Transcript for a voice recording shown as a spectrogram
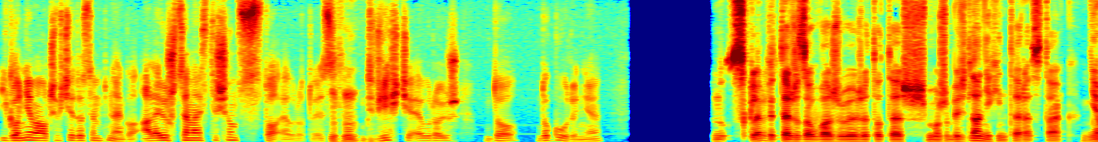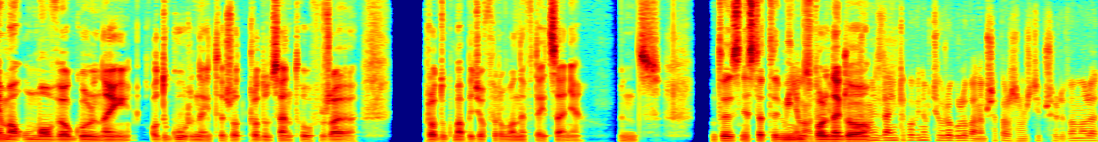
I go nie ma oczywiście dostępnego, ale już cena jest 1100 euro. To jest Mhm. 200 euro już do, do góry, nie? No, sklepy jest- też zauważyły, że to też może być dla nich interes, tak? Nie ma umowy ogólnej, odgórnej też od producentów, że produkt ma być oferowany w tej cenie. Więc no to jest niestety Nie ma minus takiego wolnego. Moim zdaniem to powinno być uregulowane. Przepraszam, że ci przerywam, ale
